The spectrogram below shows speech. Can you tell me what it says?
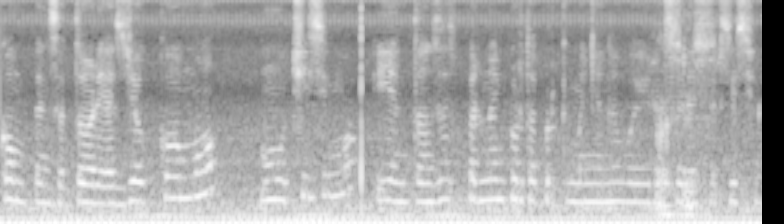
compensatorias. Yo como muchísimo y entonces, pero no importa porque mañana voy a ir a hacer ejercicio.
